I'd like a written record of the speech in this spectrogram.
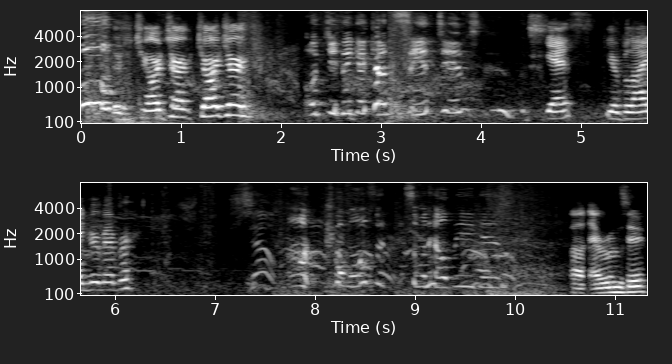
Oh! There's a charger. Charger! oh, do you think I can't see it, James? Yes, you're blind, remember? Oh, come off it! Someone help me again. Oh, everyone's here.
